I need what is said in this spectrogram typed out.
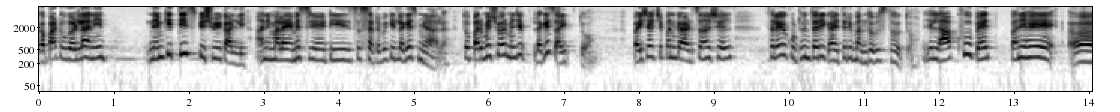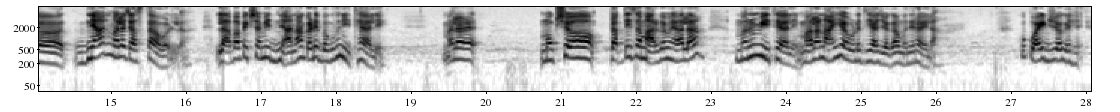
कपाट उघडलं आणि नेमकी तीच पिशवी काढली आणि मला एम एस सी आय टीचं सर्टिफिकेट लगेच मिळालं. तो परमेश्वर म्हणजे लगेच ऐकतो. पैशाची पण काय अडचण असेल तर लगे कुठून तरी काहीतरी बंदोबस्त होतो. म्हणजे लाभ खूप आहेत पण हे ज्ञान मला जास्त आवडलं. लाभापेक्षा मी ज्ञानाकडे बघून इथे आले. मला मोक्ष प्राप्तीचा मार्ग मिळाला म्हणून मी इथे आले. मला नाही आवडत ह्या जगामध्ये राहायला. खूप वाईट जग आहे हे.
